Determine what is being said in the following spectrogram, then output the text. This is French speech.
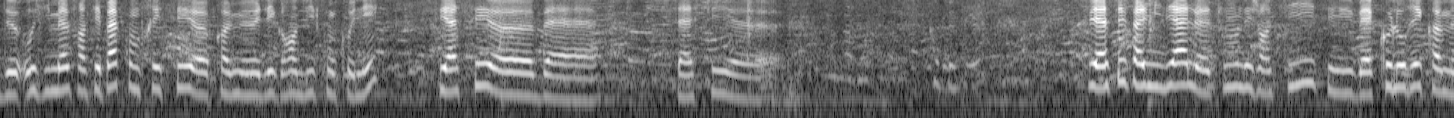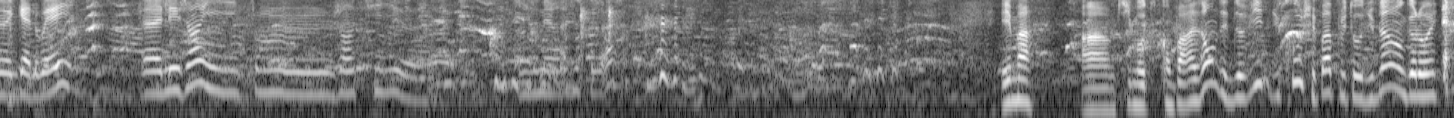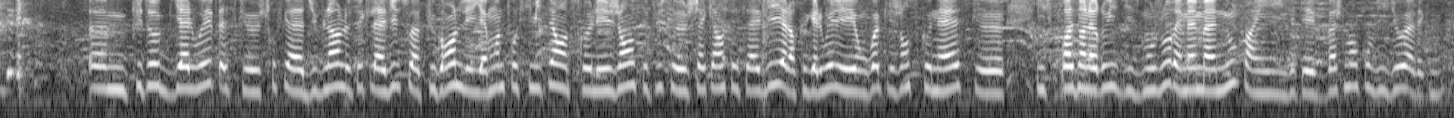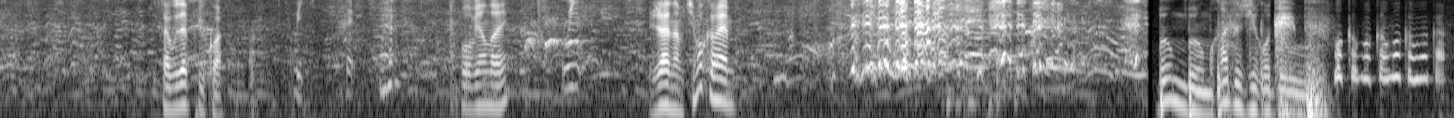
de hauts immeubles. Enfin, c'est pas compressé euh, comme les grandes villes qu'on connaît. C'est assez. ben, c'est assez. c'est assez familial, tout le monde est gentil, c'est ben, coloré comme Galway. Les gens, ils sont gentils. en général, je sais pas. Emma, un petit mot de comparaison des deux villes du coup, je sais pas, plutôt Dublin ou Galway Euh, plutôt Galway parce que je trouve qu'à Dublin, le fait que la ville soit plus grande, il y a moins de proximité entre les gens, c'est plus euh, chacun fait sa vie, alors que Galway, les- on voit que les gens se connaissent, qu'ils se croisent dans la rue, ils se disent bonjour, et même à nous, enfin, ils étaient vachement conviviaux avec nous. Ça vous a plu quoi? Oui, très. Vous reviendrez? Oui. Jeanne, un petit mot quand même. Boum, boum, Radio Giraudoux. Waka, waka, waka, waka.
